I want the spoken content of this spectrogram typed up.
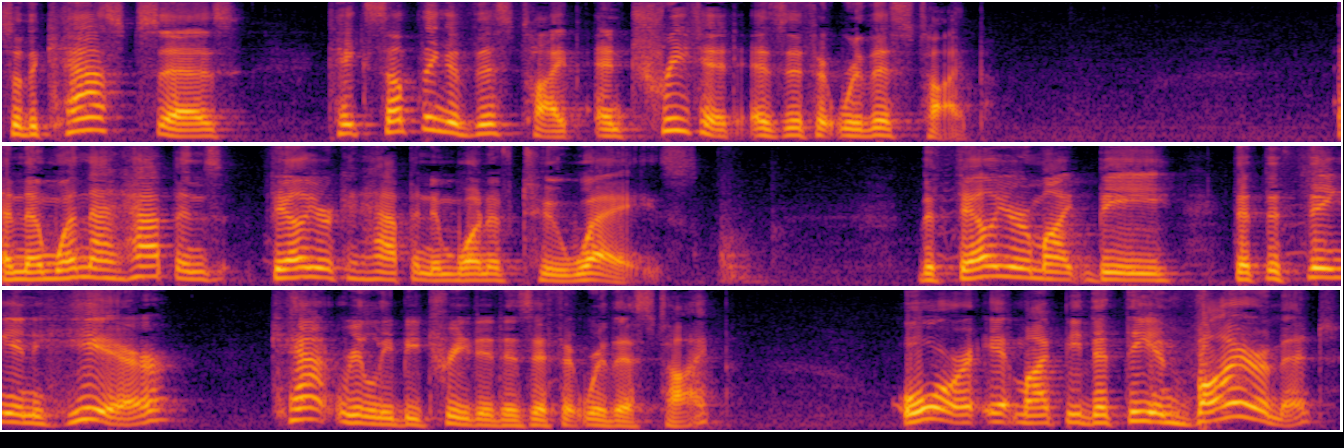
So the cast says, take something of this type and treat it as if it were this type. And then when that happens, failure can happen in one of two ways. The failure might be that the thing in here can't really be treated as if it were this type. Or it might be that the environment,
